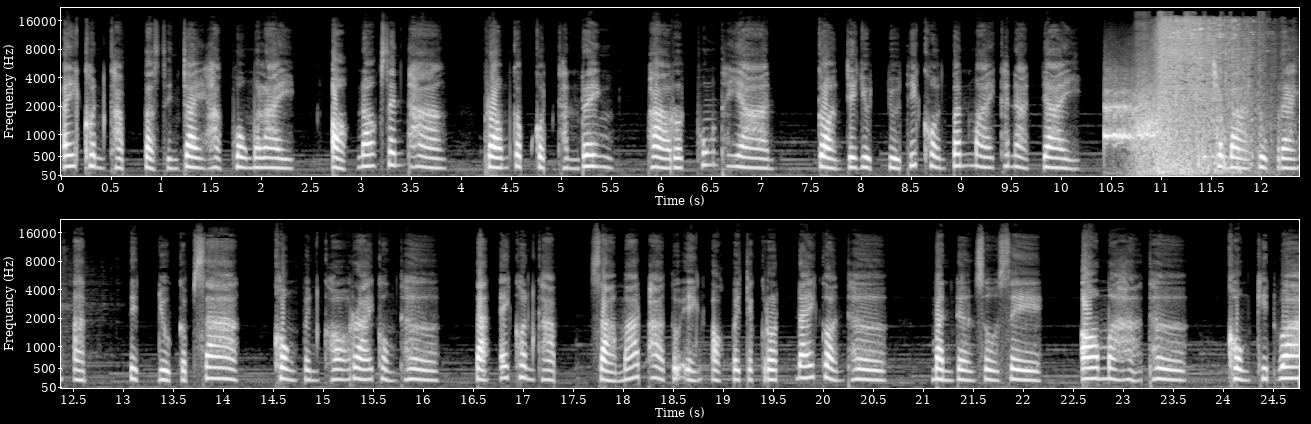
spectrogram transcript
ไอ้คนขับตัดสินใจหักพวงมาลัย ออกนอกเส้นทาง พร้อมกับกดคันเร่ง พารถพุ่งทะยาน ก่อนจะหยุดอยู่ที่โคนต้นไม้ขนาดใหญ่ชบาถูกแรงอัด ติดอยู่กับซาก คงเป็นเคราะห์ร้ายของเธอ แต่ไอ้คนขับสามารถพาตัวเองออกไปจากรถได้ก่อนเธอ มันเดินโซเซอ้อมมาหาเธอ คงคิดว่า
